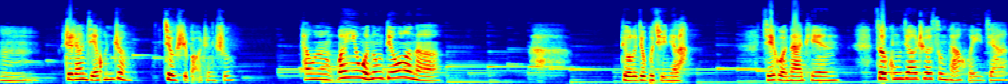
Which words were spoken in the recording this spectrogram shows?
嗯，这张结婚证。”就是保证书。他问：“万一我弄丢了呢？”，丢了就不娶你了。结果那天坐公交车送他回家，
